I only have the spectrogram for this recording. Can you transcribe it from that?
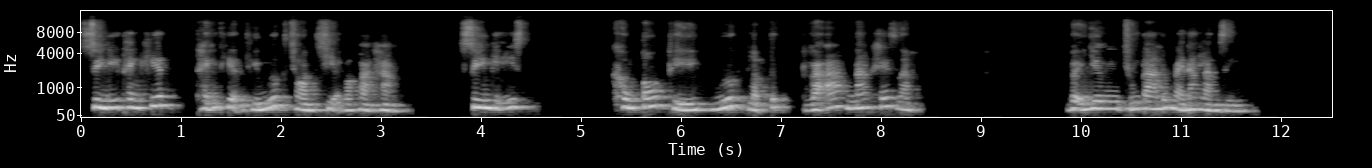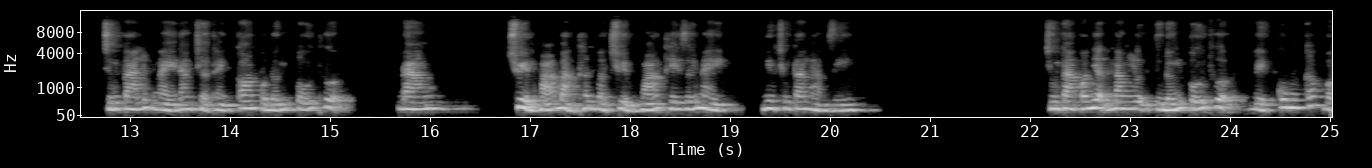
Suy nghĩ thanh khiết, thánh thiện thì nước tròn trịa và hoàn hảo. Suy nghĩ không tốt thì nước lập tức rã, nát hết ra. Vậy nhưng chúng ta lúc này đang làm gì? Chúng ta lúc này đang trở thành con của đấng tối thượng, đang chuyển hóa bản thân và chuyển hóa thế giới này, nhưng chúng ta làm gì? Chúng ta có nhận năng lượng từ đấng tối thượng để cung cấp và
